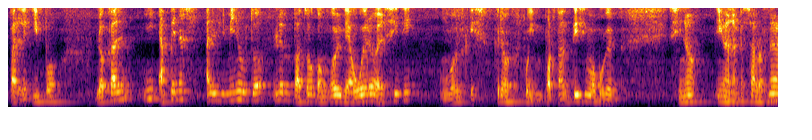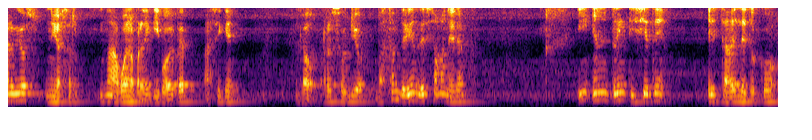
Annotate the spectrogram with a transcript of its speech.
para el equipo local y apenas al minuto lo empató con gol de Agüero el City, un gol que creo que fue importantísimo porque si no iban a empezar los nervios, no iba a ser nada bueno para el equipo de Pep, así que lo resolvió bastante bien de esa manera. Y en el 37, esta vez le tocó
